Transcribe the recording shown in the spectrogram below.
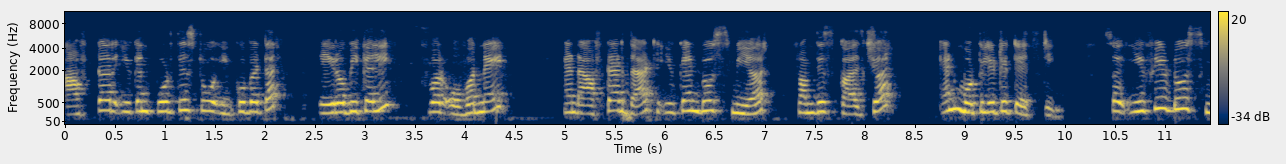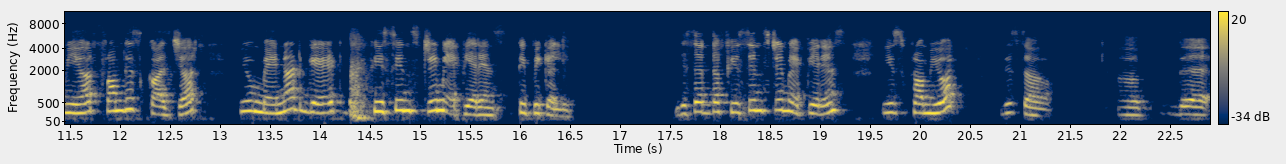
after you can put this to incubator aerobically for overnight. And after that, you can do smear from this culture and motility testing. So if you do smear from this culture, you may not get the fission stream appearance typically. This is the fission stream appearance is from your this uh, uh, the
